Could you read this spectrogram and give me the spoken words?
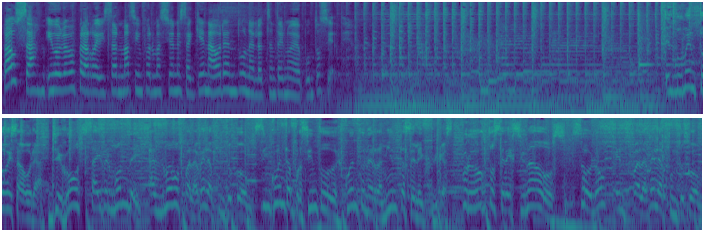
Pausa y volvemos para revisar más informaciones aquí en Ahora en Duna, el 89.7. El momento es ahora. Llegó Cyber Monday al nuevo falabella.com. 50% de descuento en herramientas eléctricas. Productos seleccionados. Solo en falabella.com.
